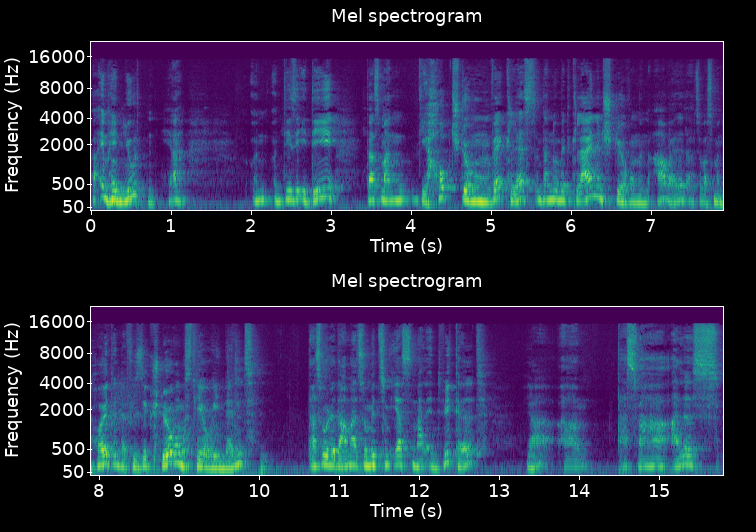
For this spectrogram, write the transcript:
war immerhin Newton. Ja? Und, und diese Idee, dass man die Hauptstörungen weglässt und dann nur mit kleinen Störungen arbeitet, also was man heute in der Physik Störungstheorie nennt, das wurde damals so mit zum ersten Mal entwickelt. Ja, ähm, das war alles,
